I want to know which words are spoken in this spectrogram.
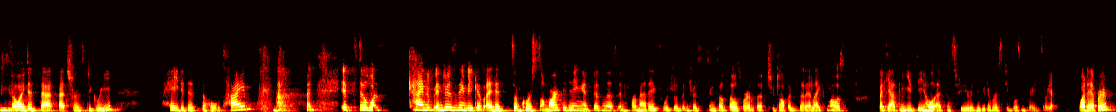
Mm-hmm. So I did that bachelor's degree. Hated it the whole time, but it still was kind of interesting because I did some courses on marketing and business informatics, which was interesting. So those were the two topics that I liked most. But yeah, the, the whole atmosphere in the university wasn't great. So yeah, whatever.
